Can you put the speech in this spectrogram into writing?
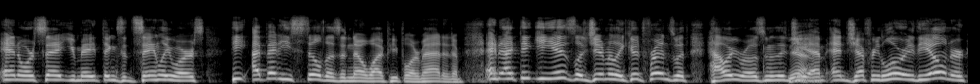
and or say you made things insanely worse. He, I bet he still doesn't know why people are mad at him. And I think he is legitimately good friends with Howie Roseman, the Yeah. GM, and Jeffrey Lurie, the owner.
